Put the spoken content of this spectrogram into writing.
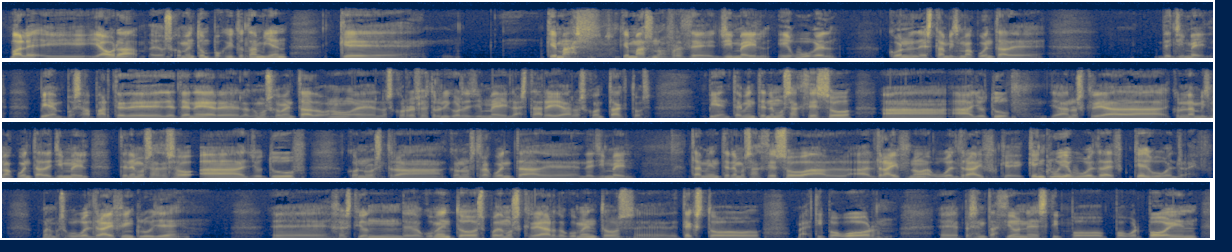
Vale, y, ahora eh, os comento un poquito también que, qué más, qué más nos ofrece Gmail y Google con esta misma cuenta de, Gmail. Bien, pues aparte de, tener eh, lo que hemos comentado, ¿no? Eh, los correos electrónicos de Gmail, las tareas, los contactos, bien, también tenemos acceso a, a, YouTube. Ya nos crea con la misma cuenta de Gmail, tenemos acceso a YouTube con nuestra, con nuestra cuenta de, Gmail. También tenemos acceso al, Drive, ¿no? a Google Drive. ¿Qué, ¿Qué, incluye Google Drive? ¿Qué es Google Drive? Bueno, pues Google Drive incluye eh, gestión de documentos, podemos crear documentos eh, de texto tipo Word, eh, presentaciones tipo PowerPoint,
